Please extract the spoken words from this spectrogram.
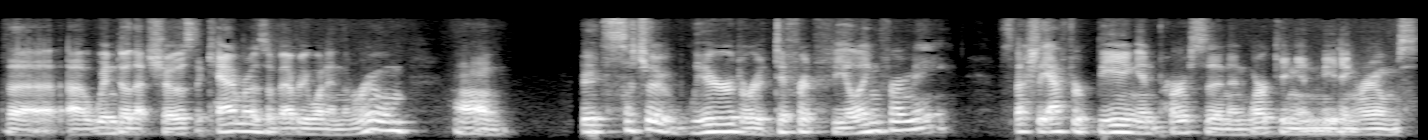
the uh, window that shows the cameras of everyone in the room. Um, it's such a weird or a different feeling for me, especially after being in person and working in meeting rooms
